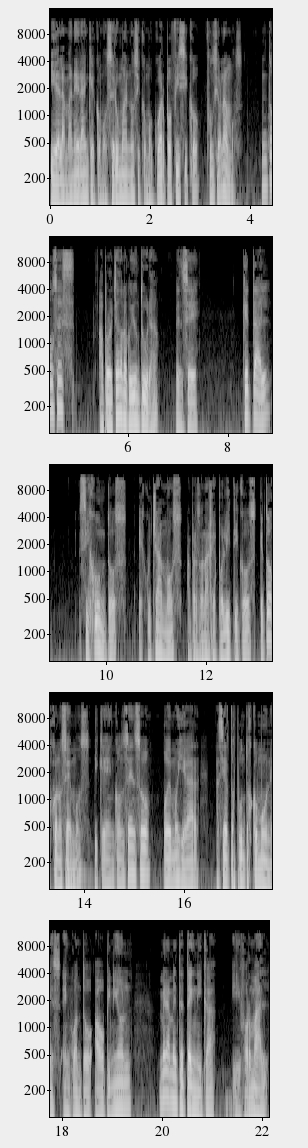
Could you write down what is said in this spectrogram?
y de la manera en que como ser humanos y como cuerpo físico funcionamos. Entonces, aprovechando la coyuntura, pensé, ¿qué tal si juntos escuchamos a personajes políticos que todos conocemos y que en consenso podemos llegar a ciertos puntos comunes en cuanto a opinión meramente técnica y formal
